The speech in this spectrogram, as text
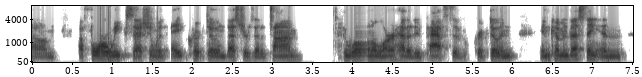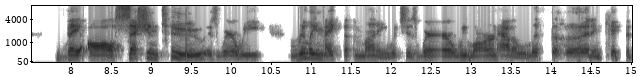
um, a four week session with eight crypto investors at a time who want to learn how to do passive crypto and income investing. And they all, session two is where we really make the money, which is where we learn how to lift the hood and kick the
